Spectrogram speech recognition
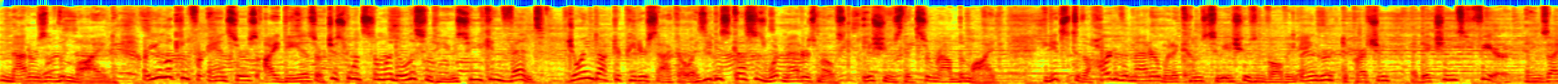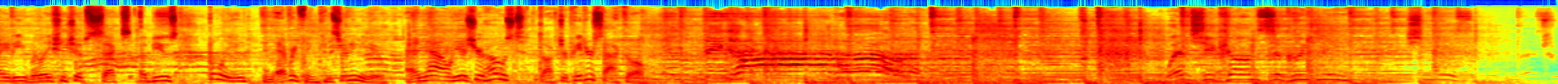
to Matters of the Mind. Are you looking for answers, ideas, or just want someone to listen to you so you can vent? Join Dr. Peter Sacco as he discusses what matters most issues that surround the mind. He gets to the heart of the matter when it comes to issues involving anger, depression, addictions, fear, anxiety, relationships, sex, abuse, bullying, and everything concerning you. And now, here's your host, Dr. Peter Sacco. When she comes to greet me.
